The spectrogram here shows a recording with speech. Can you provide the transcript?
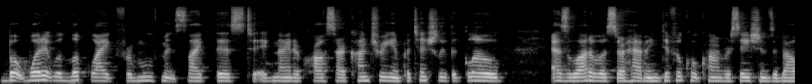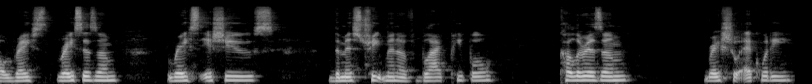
but what it would look like for movements like this to ignite across our country and potentially the globe, as a lot of us are having difficult conversations about race, racism, race issues, the mistreatment of Black people, colorism, racial equity,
